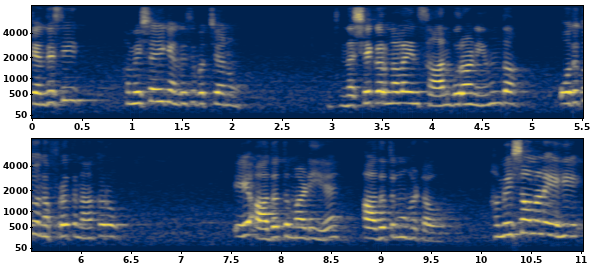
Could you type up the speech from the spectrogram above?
ਕਹਿੰਦੇ ਸੀ, ਹਮੇਸ਼ਾ ਹੀ ਕਹਿੰਦੇ ਸੀ ਬੱਚਿਆਂ ਨੂੰ, ਨਸ਼ੇ ਕਰਨ ਵਾਲਾ ਇਨਸਾਨ ਬੁਰਾ ਨਹੀਂ ਹੁੰਦਾ, ਉਹਦੇ ਤੋਂ ਨਫ਼ਰਤ ਨਾ ਕਰੋ। ਇਹ ਆਦਤ ਮਾੜੀ ਹੈ, ਆਦਤ ਨੂੰ ਹਟਾਓ। ਹਮੇਸ਼ਾ ਉਹਨਾਂ ਨੇ ਇਹੀ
